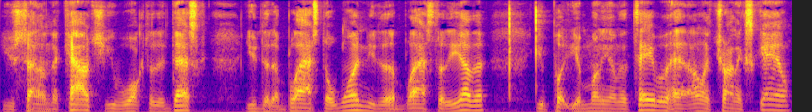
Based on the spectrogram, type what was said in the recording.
You sat on the couch. You walked to the desk. You did a blast of one. You did a blast of the other. You put your money on the table. Had an electronic scale.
